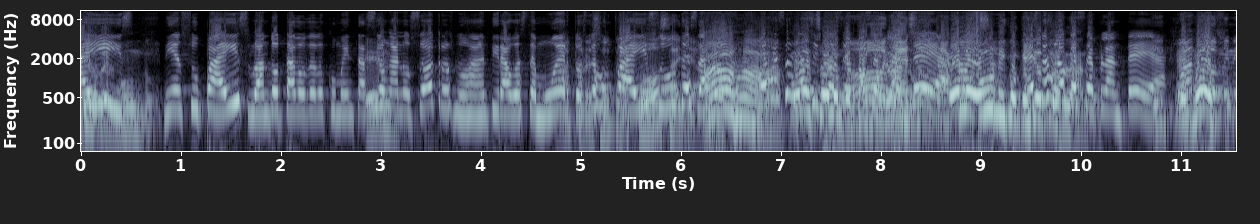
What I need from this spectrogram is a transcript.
ni en su país lo han dotado de documentación. a nosotros nos han tirado este muerto. Ah, este es un país subdesarrollado pues eso, es lo que se plantea. Es lo único que yo estoy es lo que se plantea.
